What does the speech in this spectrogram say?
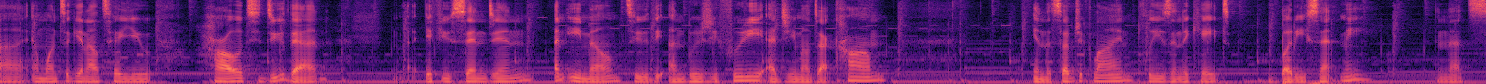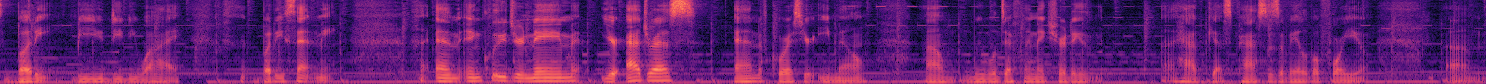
Uh, and once again, I'll tell you how to do that. If you send in an email to the unbougiefoodie at gmail.com, in the subject line, please indicate Buddy sent me. And that's Buddy, B U D D Y. Buddy sent me. And include your name, your address, and of course your email. Um, we will definitely make sure to uh, have guest passes available for you. Um,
